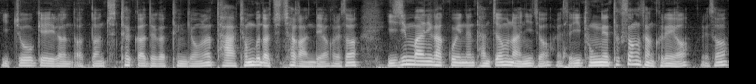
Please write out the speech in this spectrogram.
이쪽에 이런 어떤 주택가들 같은 경우는 다 전부 다 주차가 안 돼요. 그래서 이 집만이 갖고 있는 단점은 아니죠. 그래서 이 동네 특성상 그래요. 그래서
